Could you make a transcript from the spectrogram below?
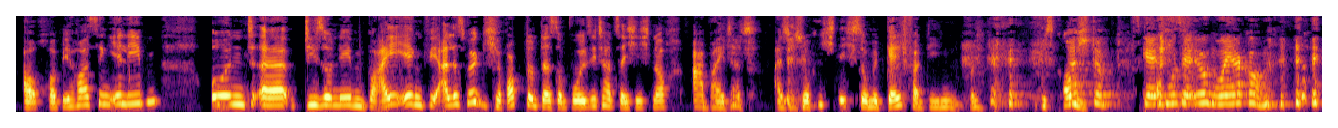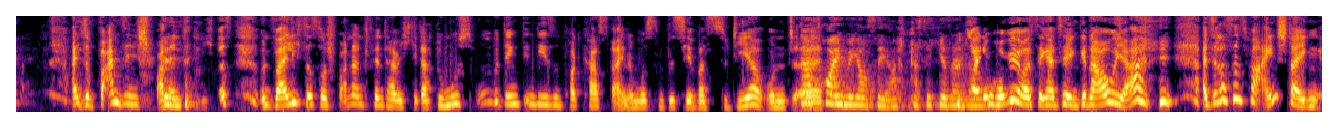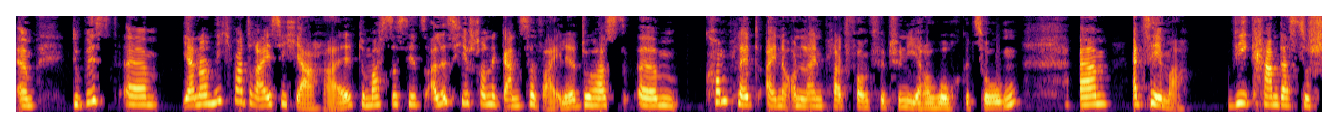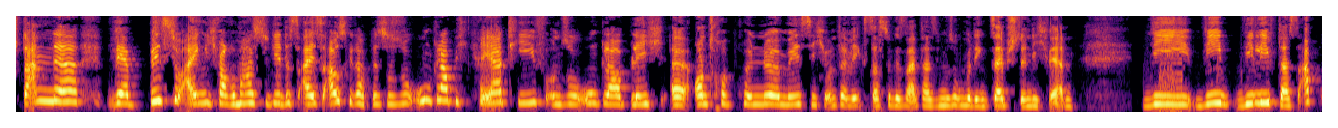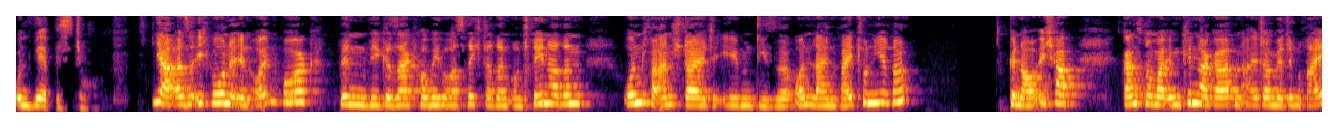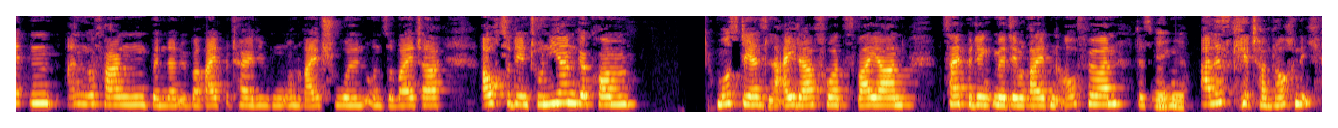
Auch Hobbyhorsing, ihr Lieben und äh, die so nebenbei irgendwie alles Mögliche rockt und das, obwohl sie tatsächlich noch arbeitet. Also so richtig, so mit Geld verdienen. Und muss kommen. Das stimmt. Das Geld muss ja irgendwo herkommen. Also wahnsinnig spannend finde ich das. Und weil ich das so spannend finde, habe ich gedacht, du musst unbedingt in diesen Podcast rein und musst ein bisschen was zu dir und da äh, freue ich mich auch sehr, dass ich hier sein darf. Deinem Hobby erzählen, genau, ja. Also lass uns mal einsteigen. Ähm, du bist ähm, ja noch nicht mal 30 Jahre alt. Du machst das jetzt alles hier schon eine ganze Weile. Du hast ähm, komplett eine Online-Plattform für Turniere hochgezogen. Ähm, erzähl mal, wie kam das zustande? Wer bist du eigentlich? Warum hast du dir das alles ausgedacht? Bist du so unglaublich kreativ und so unglaublich äh, entrepreneurmäßig unterwegs, dass du gesagt hast, ich muss unbedingt selbstständig werden? Wie, wie, wie lief das ab und wer bist du? Ja, also ich wohne in Oldenburg, bin wie gesagt Hobbyhorse-Richterin und Trainerin und veranstalte eben diese Online-Reitturniere. Genau, ich habe ganz normal im Kindergartenalter mit dem Reiten angefangen, bin dann über Reitbeteiligung und Reitschulen und so weiter auch zu den Turnieren gekommen musste jetzt leider vor zwei Jahren zeitbedingt mit dem Reiten aufhören. Deswegen mhm. alles geht dann noch nicht.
